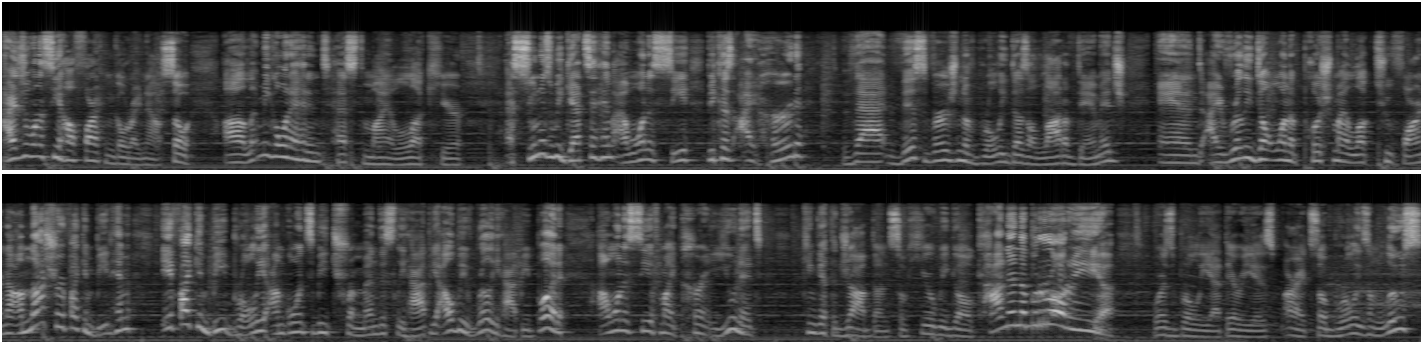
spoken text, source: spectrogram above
I just want to see how far I can go right now. So, uh, let me go ahead and test my luck here. As soon as we get to him, I want to see, because I heard that this version of Broly does a lot of damage, and I really don't want to push my luck too far. Now, I'm not sure if I can beat him. If I can beat Broly, I'm going to be tremendously happy. I'll be really happy, but I want to see if my current unit can get the job done. So here we go. Kanen Broly! Where's Broly at? There he is. Alright, so Broly's on loose.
